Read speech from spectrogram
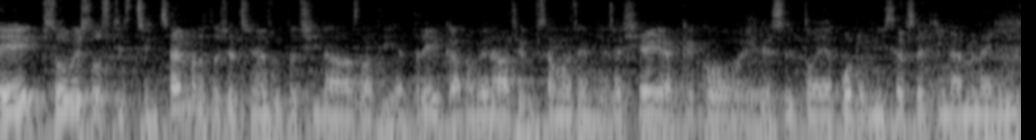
i v souvislosti s Třincem, protože Třinec útočí na zlatý hetrik a novináři už samozřejmě řeší, jak jako, jestli to je podobný se Vsetínem, není.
